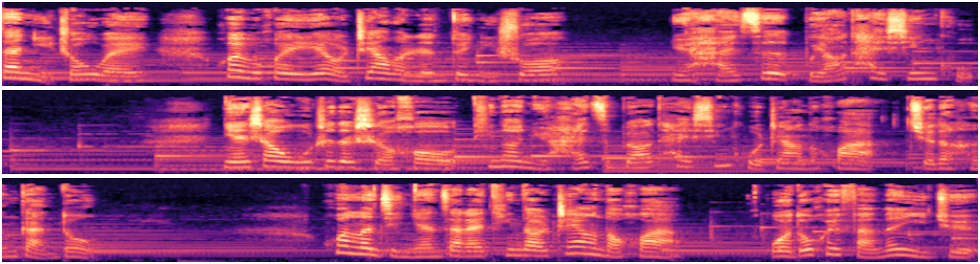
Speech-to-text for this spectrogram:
在你周围，会不会也有这样的人对你说：“女孩子不要太辛苦。”年少无知的时候，听到“女孩子不要太辛苦”这样的话，觉得很感动。混了几年再来听到这样的话，我都会反问一句：“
